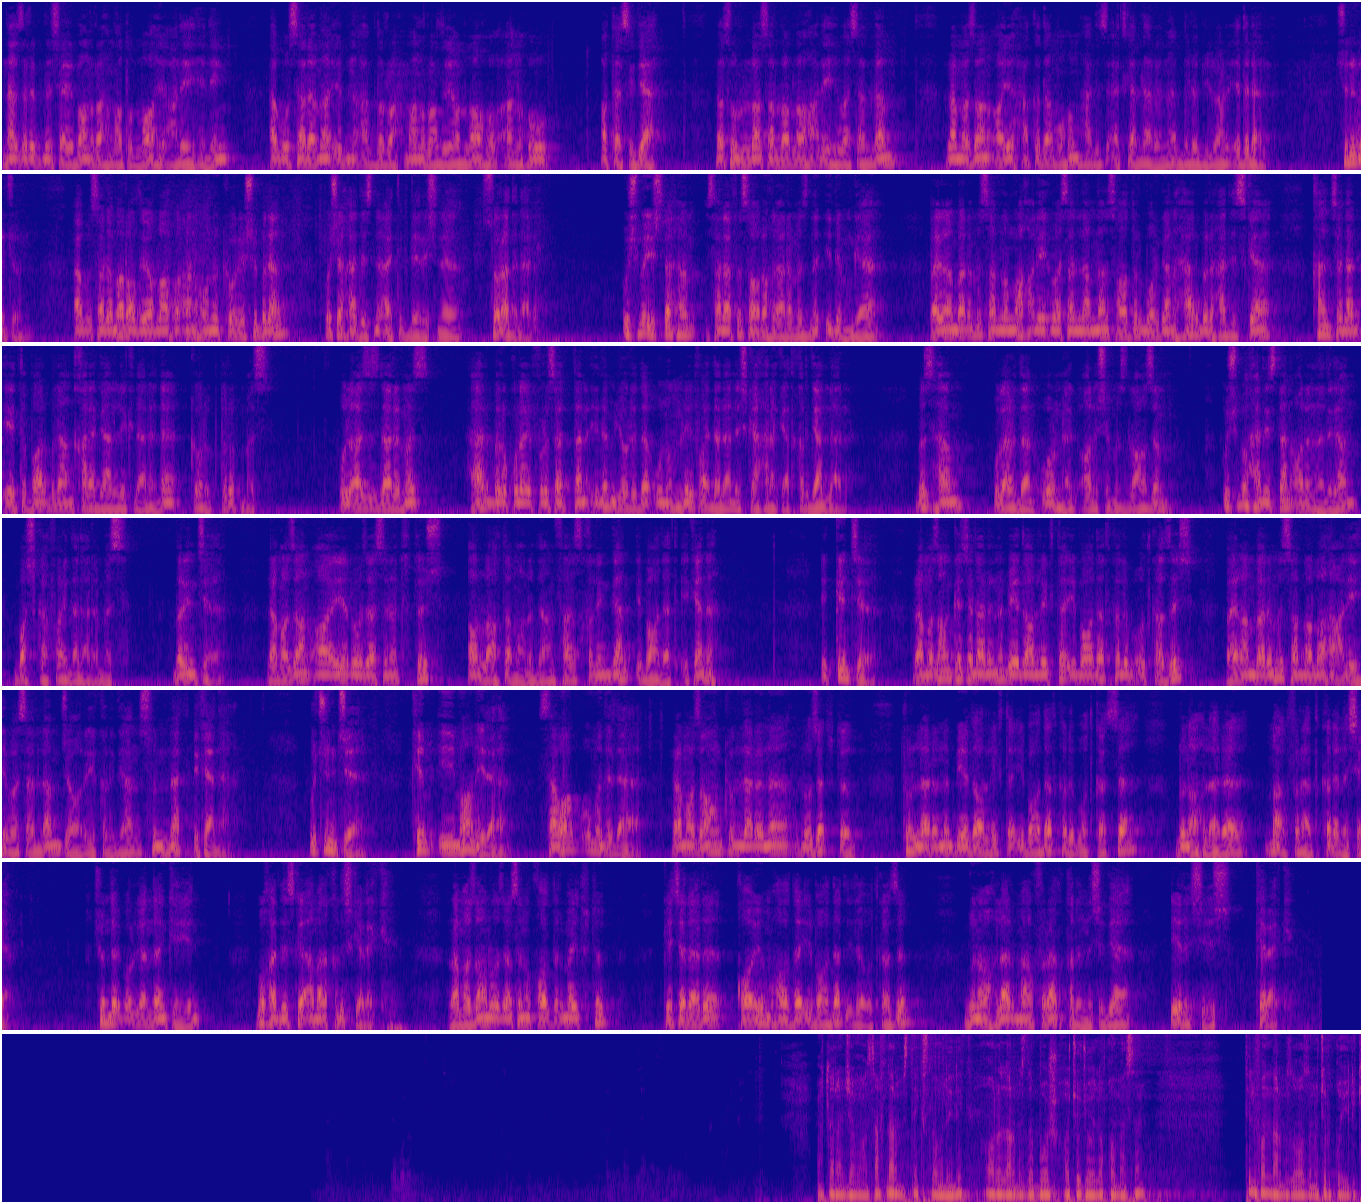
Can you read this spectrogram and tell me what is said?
nazr ibn shaybon rahmatullohi alayhining abu salama ibn abdurahmon roziyallohu anhu otasiga rasululloh sollallohu alayhi vasallam ramazon oyi haqida muhim hadis aytganlarini bilib yurar edilar. Shuning uchun abu salama roziyallohu anhuni ko'rishi bilan o'sha hadisni aytib berishni so'radilar. Ushbu ishda ham salafi solihlarimizni ilmga payg'ambarimiz sollallohu alayhi vasallamdan sodir bo'lgan har bir hadisga qanchalar e'tibor bilan qaraganliklarini ko'rib turibmiz. Ul azizlarimiz har bir qulay fursatdan ilm yo'lida unumli foydalanishga harakat qilganlar. Biz ham ulardan o'rnak olishimiz lozim. Ushbu hadisdan olinadigan boshqa foydalarimiz. Birinchi ramazon oyi ro'zasini tutish olloh tomonidan farz qilingan ibodat ekani. Ikkinchi ramazon kechalarini bedorlikda ibodat qilib o'tkazish payg'ambarimiz sollallohu alayhi vasallam joriy qilgan sunnat ekani. Uchinchi kim iymon ila savob umidida ramazon kunlarini ro'za tutib tunlarini bedorlikda ibodat qilib o'tkazsa gunohlari mag'firat qilinishi. Shunday bo'lgandan keyin bu hadisga amal qilish kerak. Ramazon ro'zasini qoldirmay tutib kechalari qoyim holda ibodat ila o'tkazib gunohlar mag'firat qilinishiga erishish kerak. Muhtaram jamoa saflarimizni tekislab olaylik. Oralarimizda bo'sh ochiq joylar qolmasin. Telefonlarimizni ovozini o'chirib qo'yaylik.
